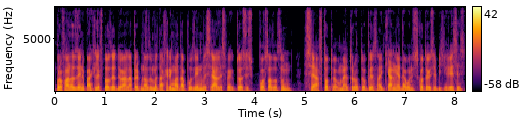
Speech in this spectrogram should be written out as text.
Προφανώς δεν υπάρχει λεφτόδεντρο, αλλά πρέπει να δούμε τα χρήματα που δίνουμε σε άλλες περιπτώσεις πώς θα δοθούν σε αυτό το μέτρο, το οποίο θα κάνει ανταγωνιστικότερες επιχειρήσεις.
